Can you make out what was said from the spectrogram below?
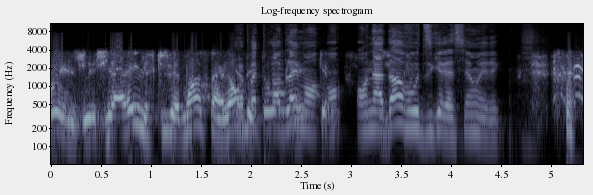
oui, j'y arrive, excusez-moi, c'est un long a pas de problème, on, adore vos digressions, Éric.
